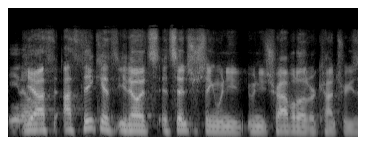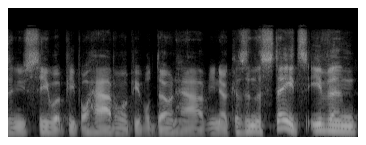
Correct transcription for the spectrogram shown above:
You know? Yeah, I, th- I think it's you know it's it's interesting when you when you travel to other countries and you see what people have and what people don't have. You know, because in the states, even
